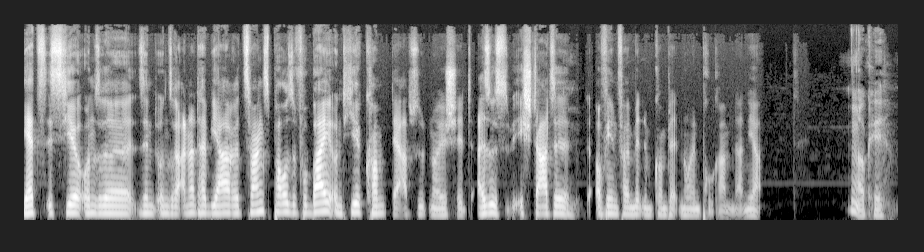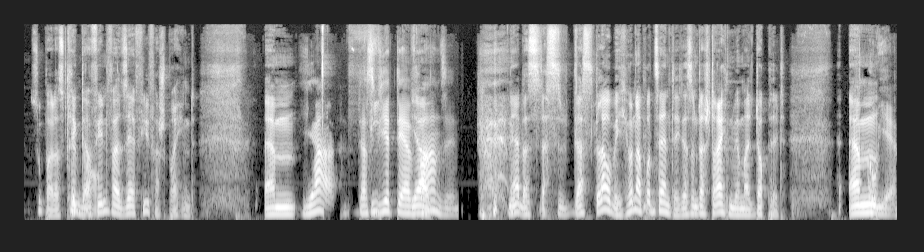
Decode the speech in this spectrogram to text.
jetzt ist hier unsere, sind unsere anderthalb Jahre Zwangspause vorbei und hier kommt der absolut neue Shit. Also es, ich starte hm. auf jeden Fall mit einem komplett neuen Programm dann, ja. Hm, okay, super. Das klingt genau. auf jeden Fall sehr vielversprechend. Ähm, ja, das wie, wird der ja, Wahnsinn. Ja, das, das, das glaube ich, hundertprozentig. Das unterstreichen wir mal doppelt. Ähm, oh yeah.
